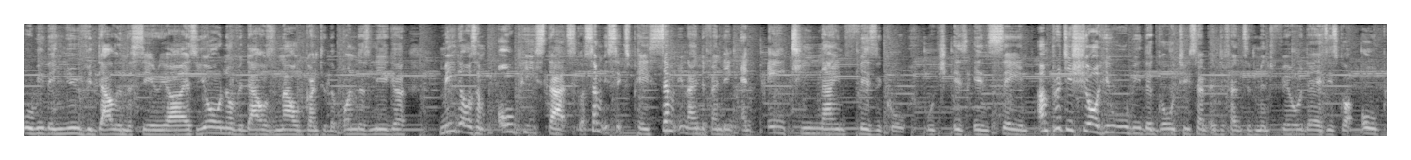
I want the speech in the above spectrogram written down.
will be the new Vidal in the Serie A. As you all know, Vidal's now gone to the Bundesliga. Medel has some OP stats, got 76 pace, 79 defending, and 89 physical, which is insane. I'm pretty sure he will be the go-to centre defensive midfielder he's got OP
